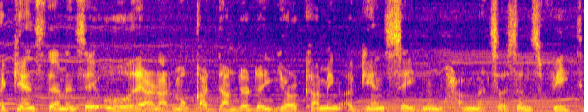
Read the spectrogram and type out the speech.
against them and say, oh they are not muqaddam, you're coming against Sayyidina Muhammad's feet.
